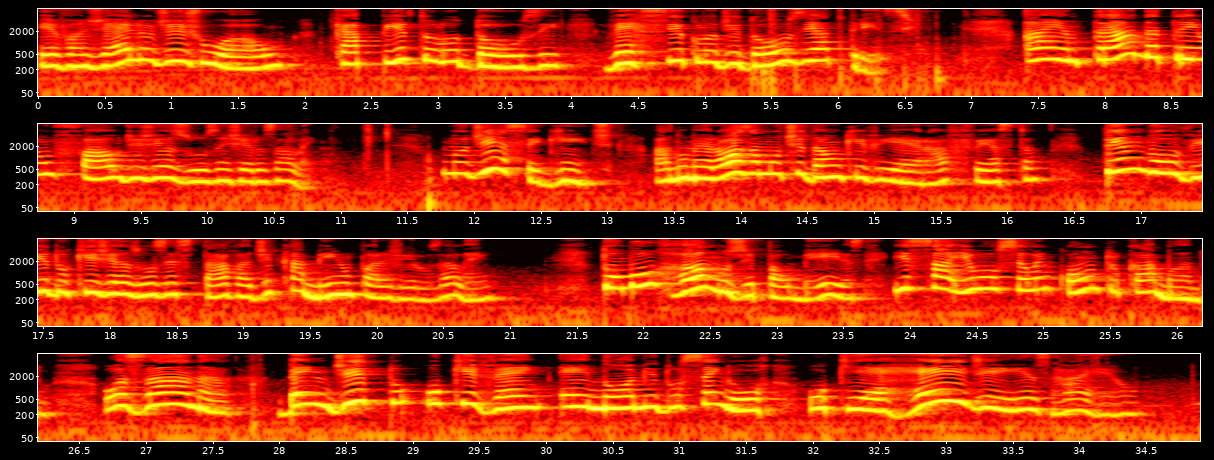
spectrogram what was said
Evangelho de João, capítulo 12, versículo de 12 a 13. A entrada triunfal de Jesus em Jerusalém. No dia seguinte, a numerosa multidão que viera à festa, tendo ouvido que Jesus estava de caminho para Jerusalém, tomou ramos de palmeiras e saiu ao seu encontro, clamando: Hosana! Bendito o que vem em nome do Senhor, o que é Rei de Israel.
